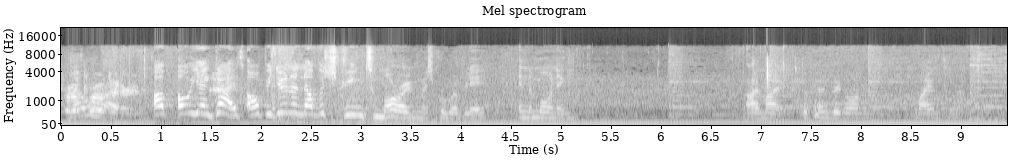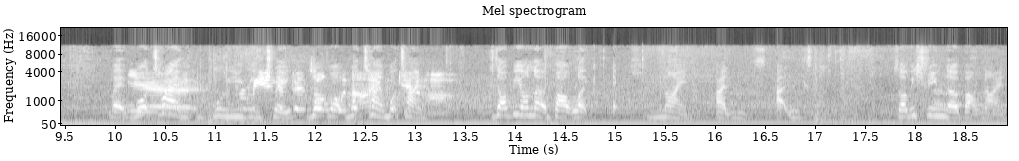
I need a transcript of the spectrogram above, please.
Pro, They're pro, alright. veteran. Oh, oh yeah, guys, I'll be doing another stream tomorrow, most probably in the morning. I might, depending on my internet. Wait, what time will you For be me, trading? What what what time? What time? Because I'll be on at about like nine at least, at least nine. So I'll be streaming at about nine.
